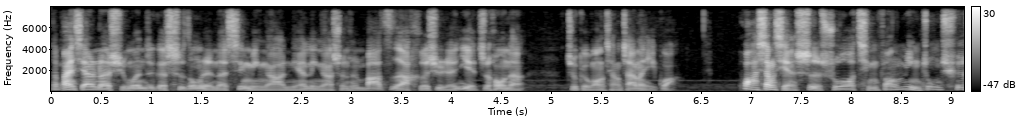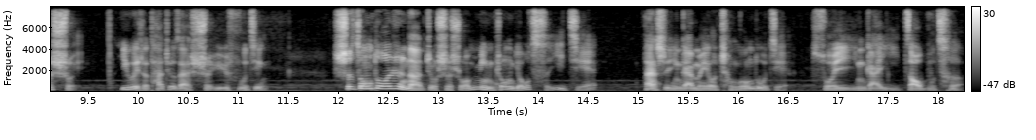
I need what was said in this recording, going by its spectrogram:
那半仙儿呢，询问这个失踪人的姓名啊、年龄啊、生辰八字啊、何许人也之后呢，就给王强占了一卦。卦象显示说秦芳命中缺水，意味着他就在水域附近。失踪多日呢，就是说命中有此一劫，但是应该没有成功渡劫，所以应该已遭不测。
